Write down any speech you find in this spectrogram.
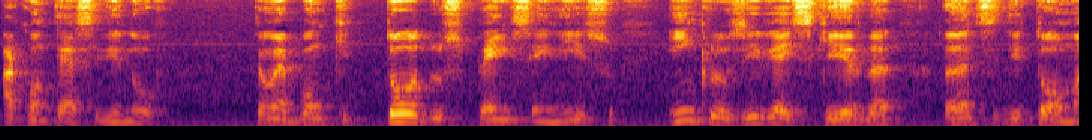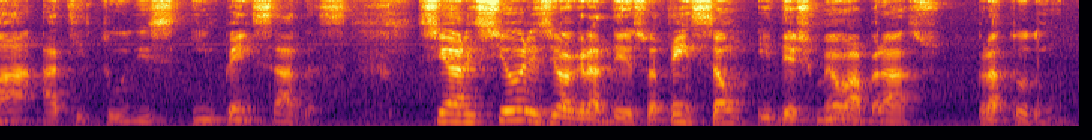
acontece de novo. Então é bom que todos pensem nisso, inclusive a esquerda, antes de tomar atitudes impensadas. Senhoras e senhores, eu agradeço a atenção e deixo meu abraço para todo mundo.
